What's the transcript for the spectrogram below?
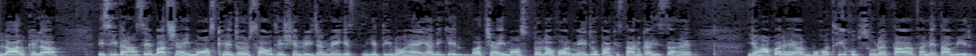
लाल किला, इसी तरह से बादशाही मॉस्क है जो साउथ एशियन रीजन में ये ये तीनों हैं, यानी कि बादशाही मॉस्क तो लाहौर में, जो पाकिस्तान का हिस्सा है, यहाँ पर है और बहुत ही खूबसूरत फन तामीर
